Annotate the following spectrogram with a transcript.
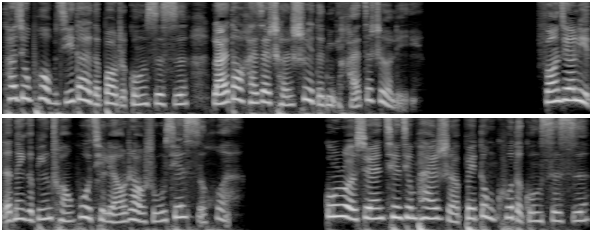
他就迫不及待的抱着龚思思来到还在沉睡的女孩子这里。房间里的那个冰床雾气缭绕，如仙似幻。龚若轩轻轻拍着被冻哭的龚思思，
